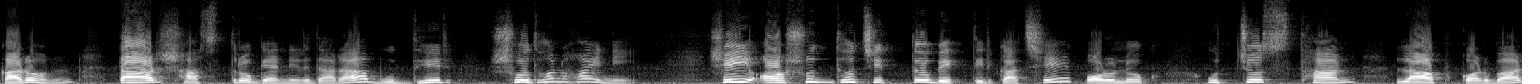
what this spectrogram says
কারণ তার শাস্ত্র জ্ঞানের দ্বারা বুদ্ধির শোধন হয়নি। সেই অশুদ্ধ চিত্ত ব্যক্তির কাছে পরলোক উচ্চস্থান লাভ করবার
